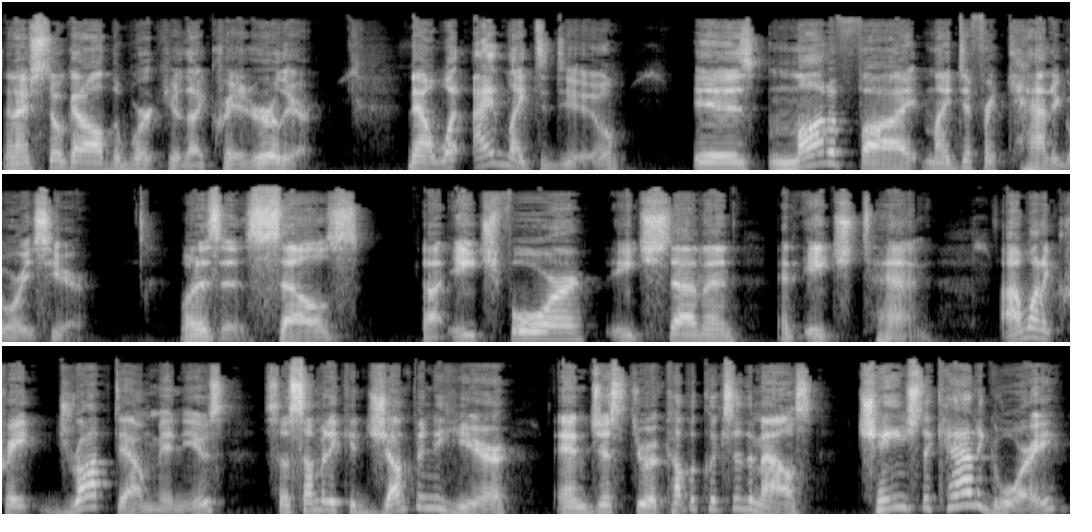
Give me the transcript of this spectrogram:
And I've still got all the work here that I created earlier. Now, what I'd like to do is modify my different categories here. What is this? Cells uh, H4, H7, and H10. I want to create drop-down menus so somebody could jump into here and just through a couple clicks of the mouse, change the category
